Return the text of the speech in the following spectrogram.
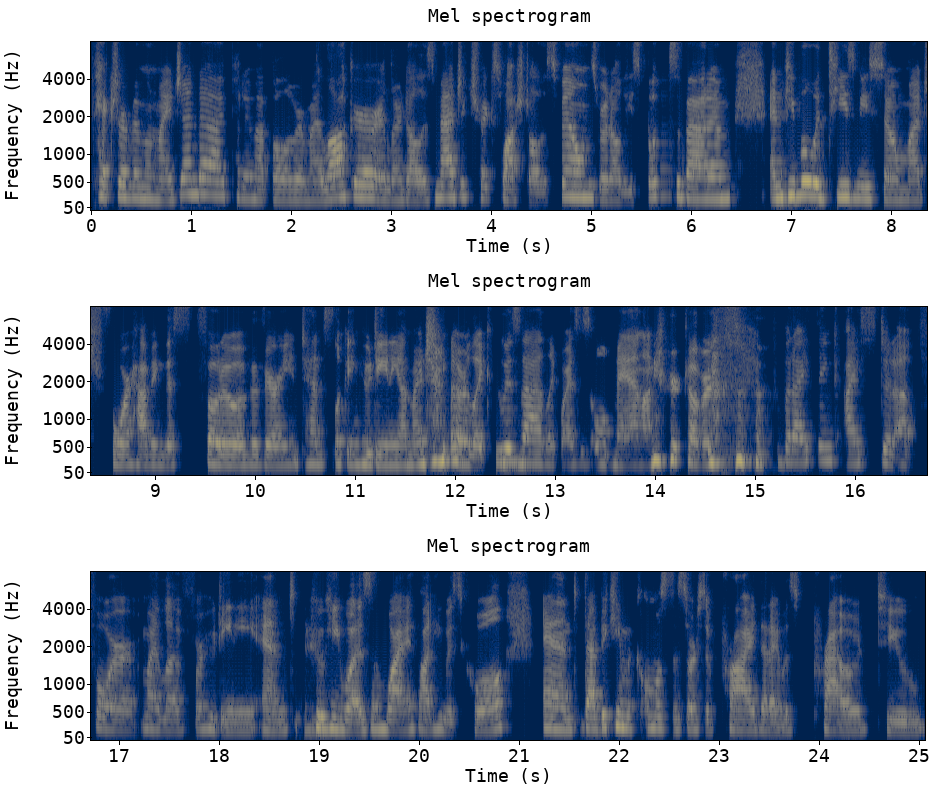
picture of him on my agenda. I put him up all over my locker. I learned all his magic tricks, watched all his films, read all these books about him. And people would tease me so much for having this photo of a very intense looking Houdini on my agenda, or like, who is mm-hmm. that? Like, why is this old man on your cover? but I think I stood up for my love for Houdini and who mm-hmm. he was and why I thought he was cool. And that became almost the source of pride that I was proud to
